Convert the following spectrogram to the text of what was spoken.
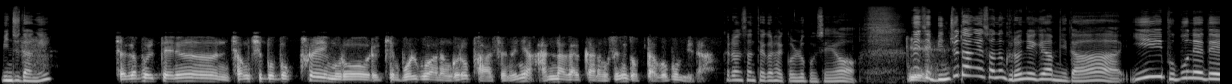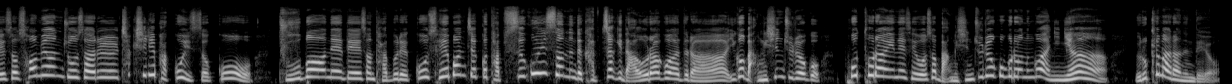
민주당이? 제가 볼 때는 정치 보복 프레임으로 이렇게 몰고 가는 거로 봐서는 안 나갈 가능성이 높다고 봅니다. 그런 선택을 할 걸로 보세요. 근데 예. 이제 민주당에서는 그런 얘기합니다. 이 부분에 대해서 서면 조사를 착실히 받고 있었고 두 번에 대해선 답을 했고 세 번째 거 답 쓰고 있었는데 갑자기 나오라고 하더라. 이거 망신 주려고 포토라인에 세워서 망신 주려고 그러는 거 아니냐. 이렇게 말하는데요.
